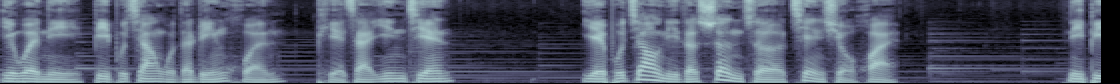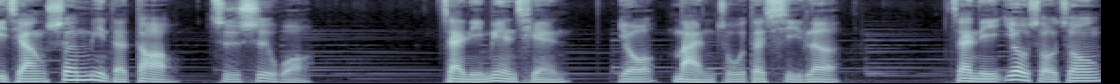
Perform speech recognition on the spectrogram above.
因为你必不将我的灵魂撇在阴间，也不叫你的圣者见朽坏。你必将生命的道指示我，在你面前有满足的喜乐，在你右手中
